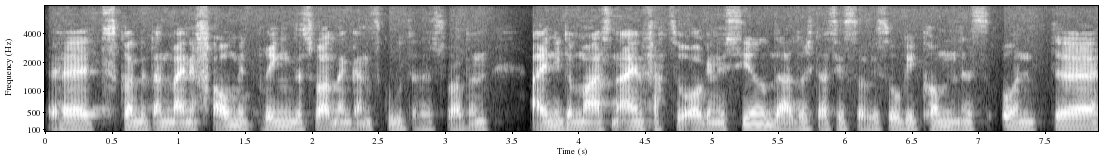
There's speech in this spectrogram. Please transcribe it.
Äh, das konnte dann meine Frau mitbringen. Das war dann ganz gut. Das war dann einigermaßen einfach zu organisieren, dadurch, dass es sowieso gekommen ist. Und äh,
